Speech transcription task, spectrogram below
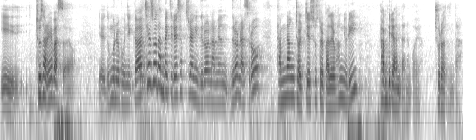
이 조사를 해봤어요. 예, 논문을 보니까 채소 단백질의 섭취량이 늘어나면 늘어날수록 담낭 절제 수술 받을 확률이 반비례한다는 거예요. 줄어든다.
